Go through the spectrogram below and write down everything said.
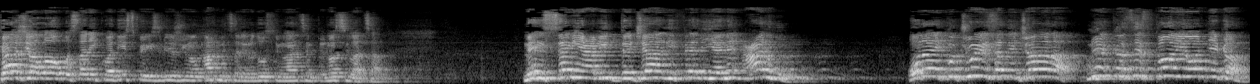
Kaže Allah u poslaniku hadis koji izbilježi imam Ahmed sa vjerodostim lancem prenosilaca. Men semija vid deđali felijene anhu. Onaj ko čuje za deđala, neka se stoji od njega.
